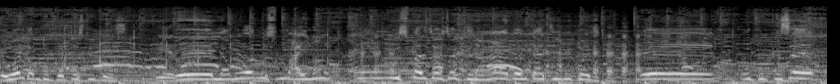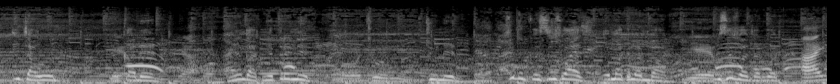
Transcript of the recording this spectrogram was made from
Hey, welcome to Bhutto Studios. Yes. Eh ngiyambona uSmile. uSmile sokugcina ngapha emtathini coach. Eh uguqise iJawunda eqaleni. Ngingathi ne3 nil. Oh 2 nil. 2 nil. Sikuqisa iswazi emakhelwane bakho. Usizwa njani kodwa? Hayi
